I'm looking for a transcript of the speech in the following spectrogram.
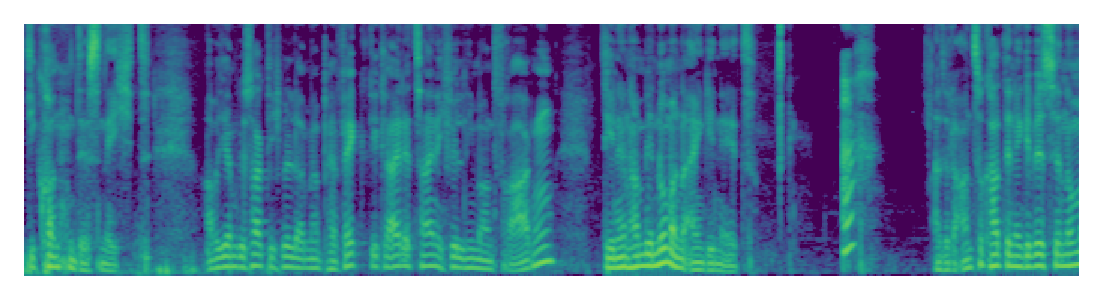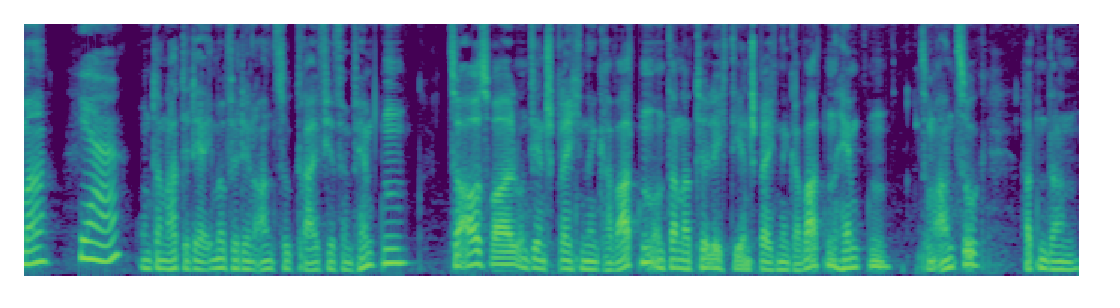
die konnten das nicht. Aber die haben gesagt, ich will da immer perfekt gekleidet sein, ich will niemand fragen. Denen haben wir Nummern eingenäht. Ach. Also der Anzug hatte eine gewisse Nummer. Ja. Und dann hatte der immer für den Anzug drei, vier, fünf Hemden zur Auswahl und die entsprechenden Krawatten und dann natürlich die entsprechenden Krawatten, Hemden zum Anzug hatten dann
